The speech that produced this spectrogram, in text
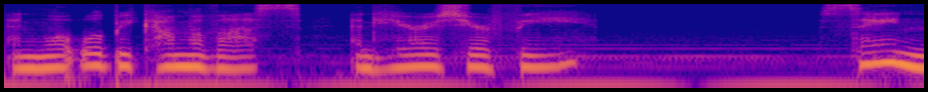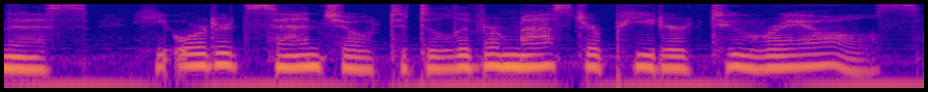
and what will become of us, and here is your fee?" Saying this, he ordered Sancho to deliver Master Peter two reals.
